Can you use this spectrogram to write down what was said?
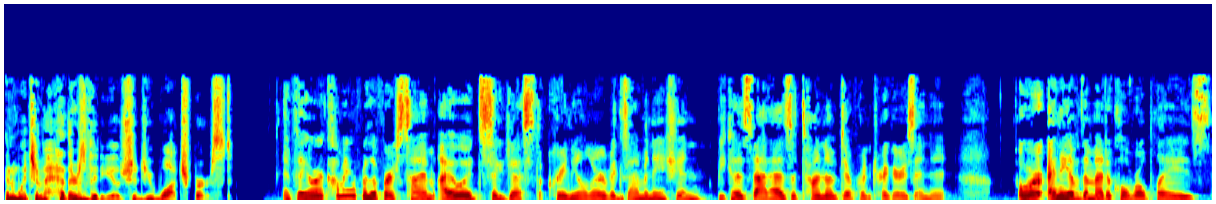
And which of Heather's videos should you watch first? If they were coming for the first time, I would suggest the cranial nerve examination because that has a ton of different triggers in it. Or any of the medical role plays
